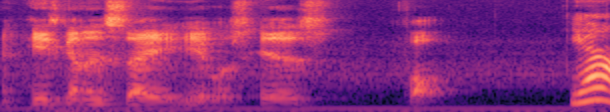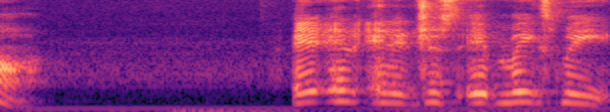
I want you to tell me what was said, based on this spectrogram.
And he's going to say it was his fault. Yeah. And, and, and it just it makes me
